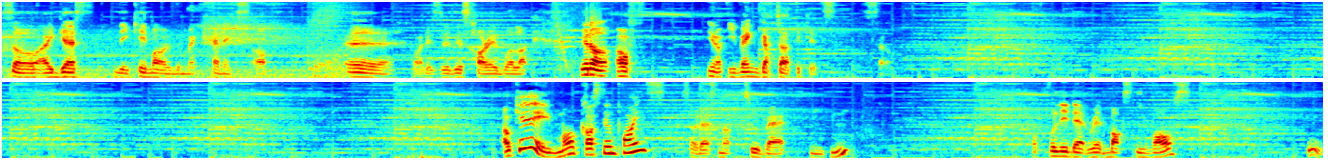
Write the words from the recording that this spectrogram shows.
so I guess they came out with the mechanics of uh, what is it, this horrible luck, you know, of you know event gacha tickets. So Okay, more costume points, so that's not too bad. Mm -hmm. Hopefully that red box evolves. Ooh.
